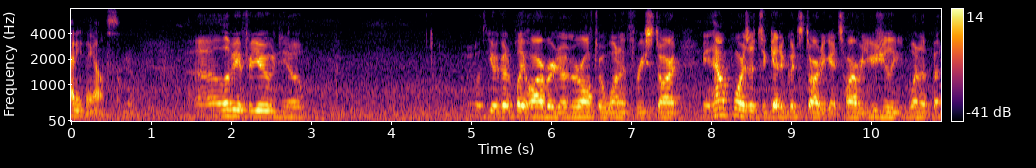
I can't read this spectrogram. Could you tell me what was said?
anything else. Uh, Olivia, for you, you know, you're going to play Harvard. They're off to a one and three start. I mean, how important is it to get a good start against Harvard? Usually one of the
